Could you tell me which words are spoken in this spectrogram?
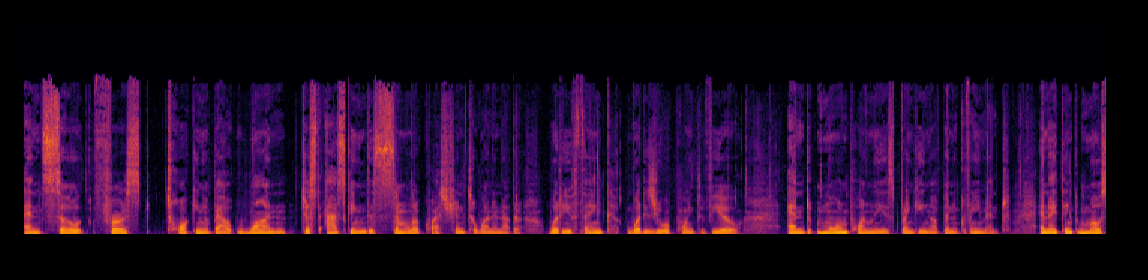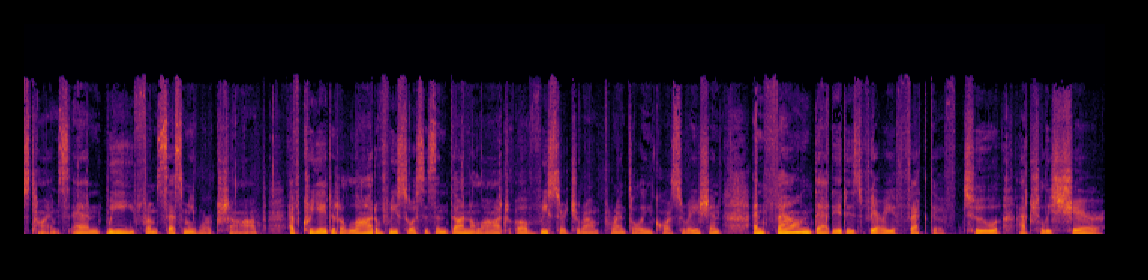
And so, first, talking about one, just asking this similar question to one another What do you think? What is your point of view? And more importantly, is bringing up an agreement. And I think most times, and we from Sesame Workshop have created a lot of resources and done a lot of research around parental incarceration and found that it is very effective to actually share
